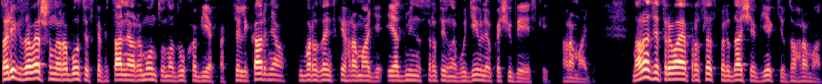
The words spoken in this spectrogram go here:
Торік завершено роботи з капітального ремонту на двох об'єктах: це лікарня у Борозенській громаді і адміністративна будівля в Кочубєївській громаді. Наразі триває процес передачі об'єктів до громад.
